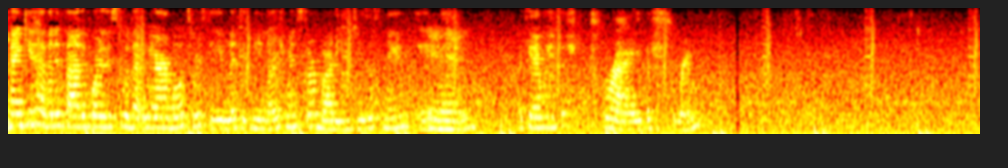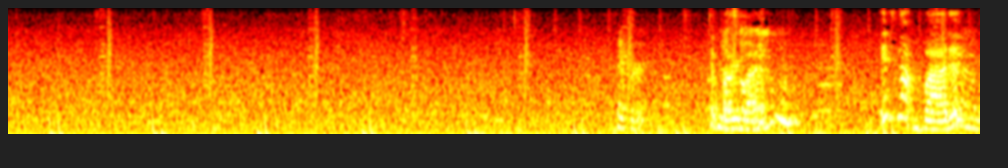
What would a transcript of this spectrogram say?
Thank you, Heavenly Father, for this food that we are about to receive. Let it be nourishment to our body. In Jesus' name, amen. amen. Okay, I'm going to try the shrimp. Pepper. Pepper bad. it's not bad.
